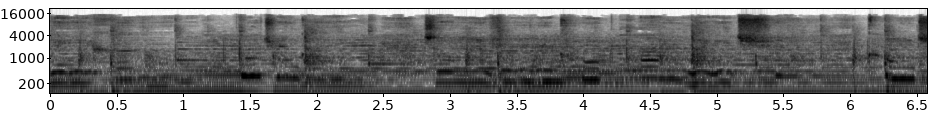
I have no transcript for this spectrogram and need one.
为何不倦归？终日苦盼未却空追。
